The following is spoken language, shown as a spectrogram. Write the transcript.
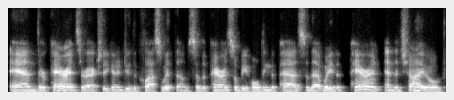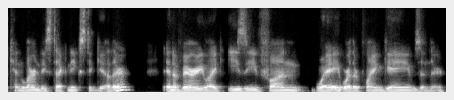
And their parents are actually going to do the class with them. So the parents will be holding the pads. So that way the parent and the child can learn these techniques together in a very like easy, fun way where they're playing games and they're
